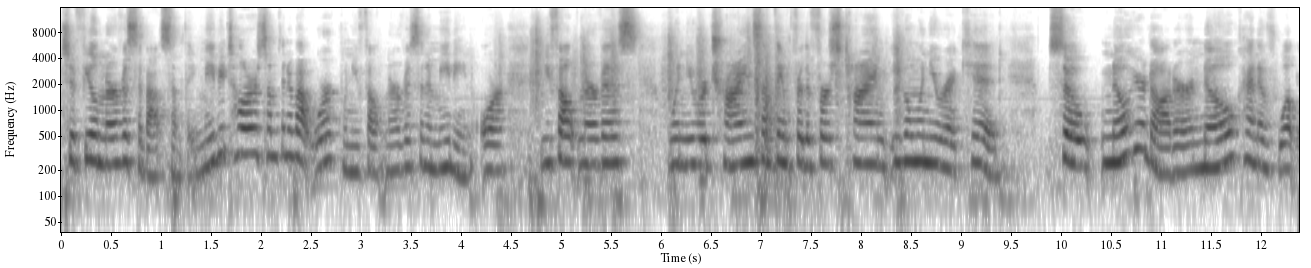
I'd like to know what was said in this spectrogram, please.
to feel nervous about something. Maybe tell her something about work when you felt nervous in a meeting, or you felt nervous when you were trying something for the first time, even when you were a kid. So, know your daughter, know kind of what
